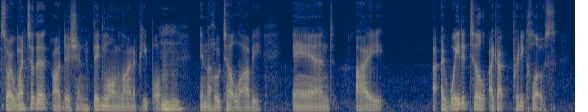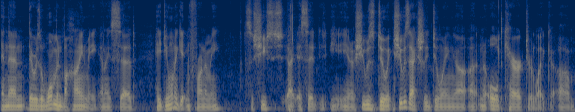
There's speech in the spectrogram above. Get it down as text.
So I went to the audition, big long line of people mm-hmm. in the hotel lobby, and I I waited till I got pretty close, and then there was a woman behind me, and I said, "Hey, do you want to get in front of me?" So she, I I said, you know, she was doing, she was actually doing uh, an old character like um,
